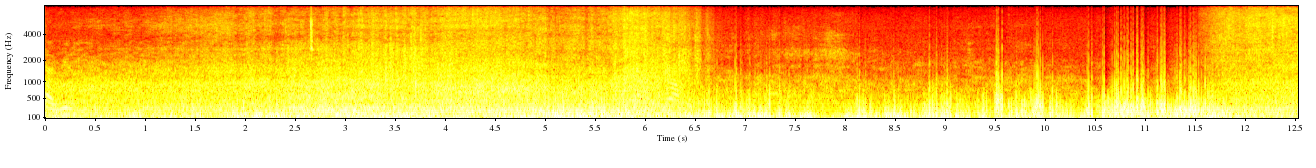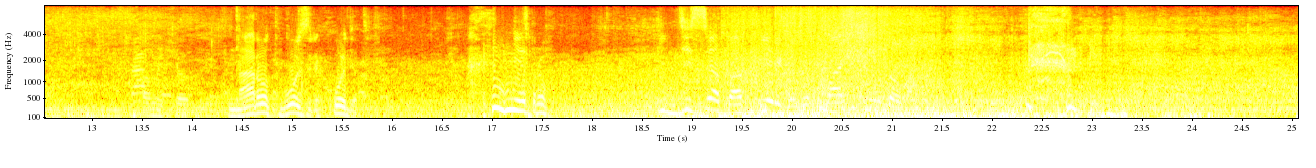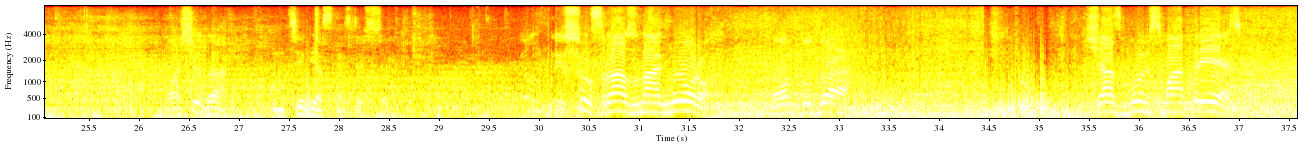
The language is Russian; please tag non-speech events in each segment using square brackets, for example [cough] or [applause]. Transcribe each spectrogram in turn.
Я вижу. Народ в озере ходит. [laughs] Метров 50 от берега, вот отсюда. Вообще, да, интересно здесь все. Он решил сразу на гору. Вон туда. Сейчас будем смотреть.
